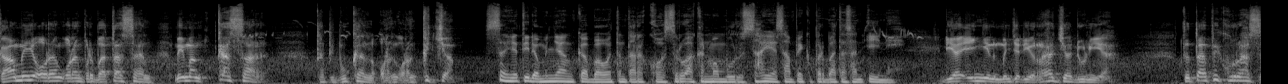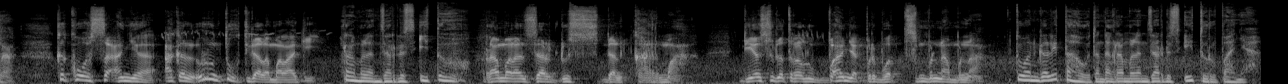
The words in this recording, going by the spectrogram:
Kami orang-orang perbatasan memang kasar, tapi bukan orang-orang kejam. Saya tidak menyangka bahwa tentara Kosru akan memburu saya sampai ke perbatasan ini. Dia ingin menjadi raja dunia. Tetapi kurasa kekuasaannya akan runtuh tidak lama lagi. Ramalan Zardus itu Ramalan Zardus dan karma. Dia sudah terlalu banyak berbuat semena-mena. Tuan Gali tahu tentang ramalan Zardus itu rupanya.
